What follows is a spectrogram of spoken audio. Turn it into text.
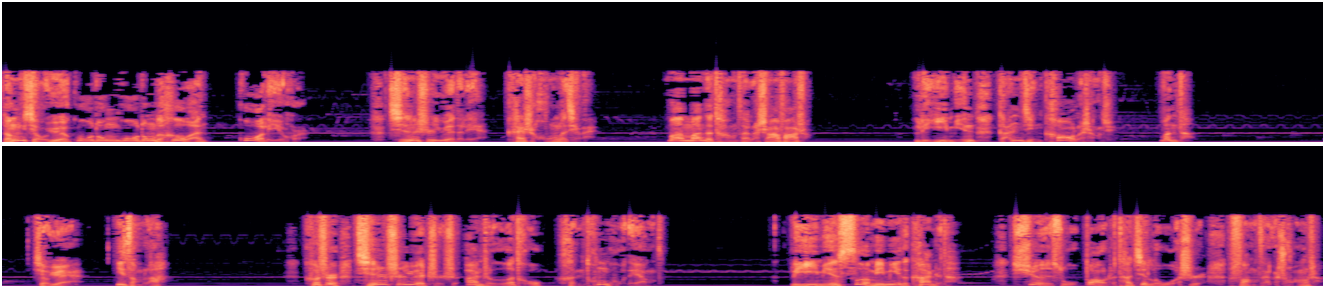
等小月咕咚咕咚的喝完，过了一会儿，秦时月的脸开始红了起来，慢慢的躺在了沙发上。李一民赶紧靠了上去，问他：“小月，你怎么了？”可是秦时月只是按着额头，很痛苦的样子。李一民色眯眯的看着他，迅速抱着他进了卧室，放在了床上。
